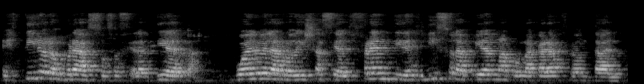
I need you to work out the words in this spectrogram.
Estiro los brazos hacia la tierra, vuelve la rodilla hacia el frente y deslizo la pierna por la cara frontal.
